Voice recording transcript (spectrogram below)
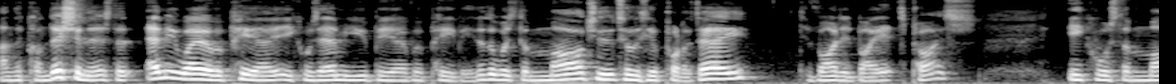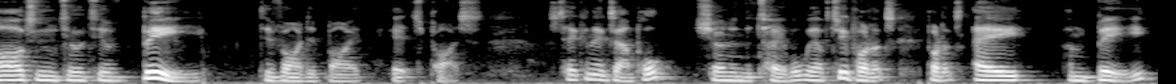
And the condition is that MUA over PA equals MUB over PB. In other words, the marginal utility of product A divided by its price equals the marginal utility of B divided by its price. Let's take an example shown in the table. We have two products, products A and B.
